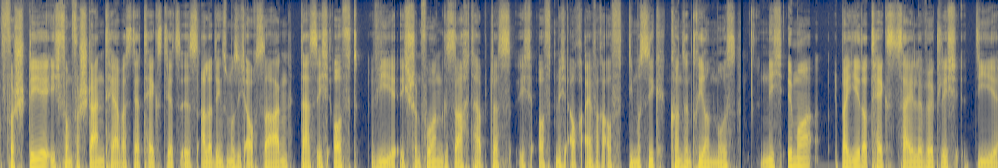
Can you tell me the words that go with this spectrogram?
verstehe ich vom Verstand her, was der Text jetzt ist. Allerdings muss ich auch sagen, dass ich oft, wie ich schon vorhin gesagt habe, dass ich oft mich auch einfach auf die Musik konzentrieren muss. Nicht immer bei jeder Textzeile wirklich die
